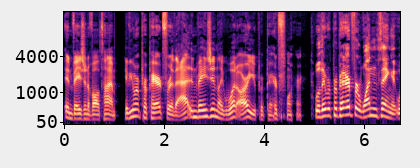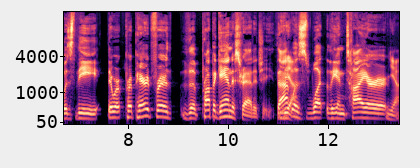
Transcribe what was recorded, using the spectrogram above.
invasion of all time. If you weren't prepared for that invasion, like what are you prepared for? Well, they were prepared for one thing. It was the they were prepared for the propaganda strategy. That Yeah. was what the entire yeah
